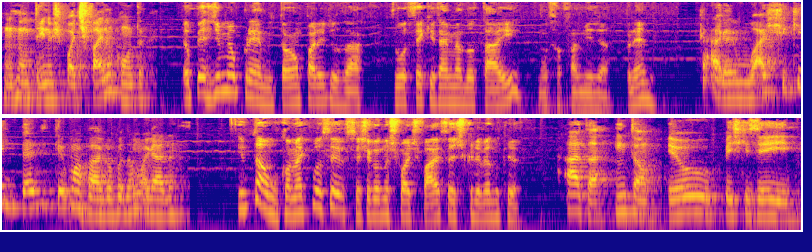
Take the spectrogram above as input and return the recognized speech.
não tem no Spotify, não conta. Eu perdi meu prêmio, então eu parei de usar. Se você quiser me adotar aí, na sua família prêmio. Cara, eu acho que deve ter uma vaga, vou dar uma olhada. Então, como é que você, você chegou no Spotify, você escrevendo o quê? Ah, tá. Então, eu pesquisei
